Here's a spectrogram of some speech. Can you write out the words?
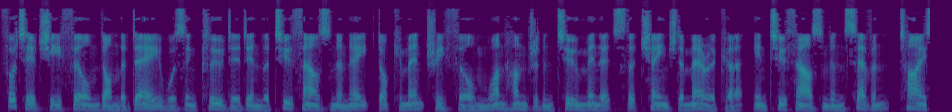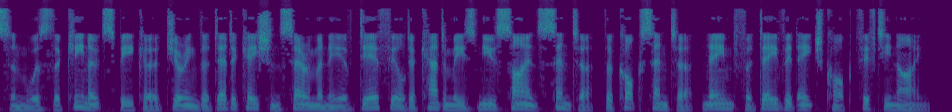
Footage he filmed on the day was included in the 2008 documentary film 102 Minutes That Changed America. In 2007, Tyson was the keynote speaker during the dedication ceremony of Deerfield Academy's new science center, the Koch Center, named for David H. Koch 59.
